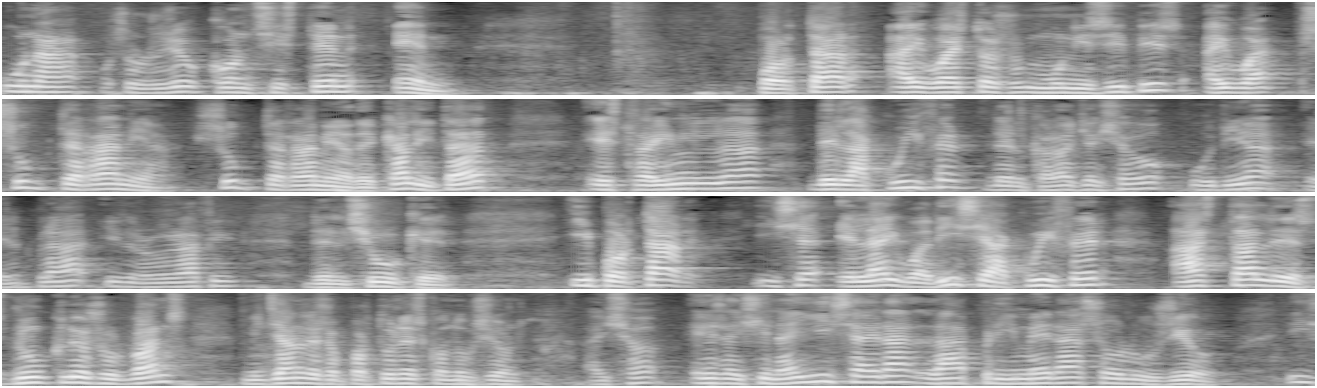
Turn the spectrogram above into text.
una solució consistent en portar aigua a estos municipis, aigua subterrània, subterrània de qualitat, extraint-la de l'aqüífer del Caroj. Això ho dia el pla hidrogràfic del Xúquer. I portar l'aigua d'aquest aqüífer hasta els nuclis urbans mitjan les oportunes conduccions. Això és així. Això era la primera solució. I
